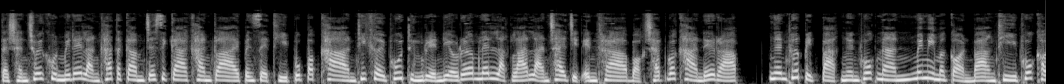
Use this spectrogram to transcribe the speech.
แต่ฉันช่วยคุณไม่ได้หลังฆาตกรรมเจสิกาคานกลายเป็นเศรษฐีปุ๊บปั๊บคานที่เคยพูดถึงเหรียญเดียวเริ่มเล่นหลักล้านหลานชายจิตเอนทราบอกชัดว่าคานได้รับ เงินเพื่อปิดปากเงินพวกนั้นไม่มีมาก่อนบางทีพวกเขา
